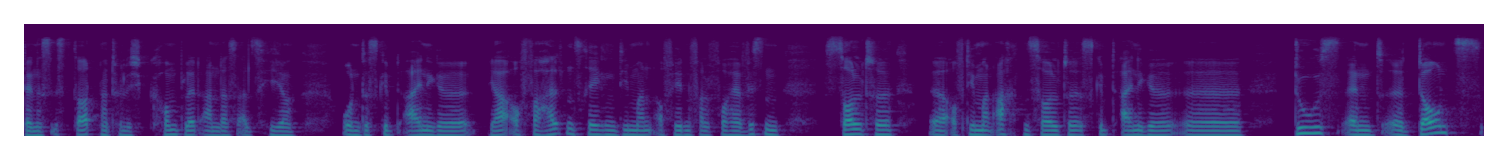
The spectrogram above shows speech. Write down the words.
Denn es ist dort natürlich komplett anders als hier. Und es gibt einige, ja, auch Verhaltensregeln, die man auf jeden Fall vorher wissen sollte, äh, auf die man achten sollte. Es gibt einige äh, Do's and äh, Don'ts,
